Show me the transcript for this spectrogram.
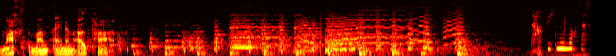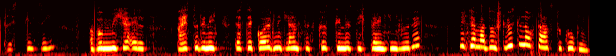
macht man einen Altar. Nun noch das Christkind sehen? Aber Michael, weißt du denn nicht, dass der goldene Glanz des Christkindes dich blenden würde? Nicht einmal durch Schlüsselloch darfst du gucken.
